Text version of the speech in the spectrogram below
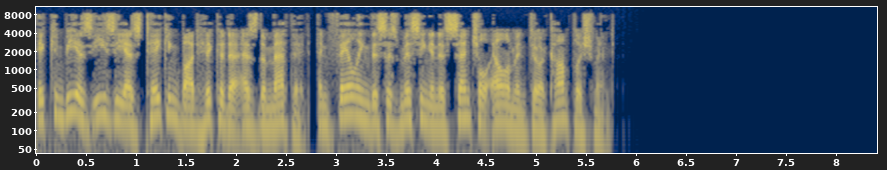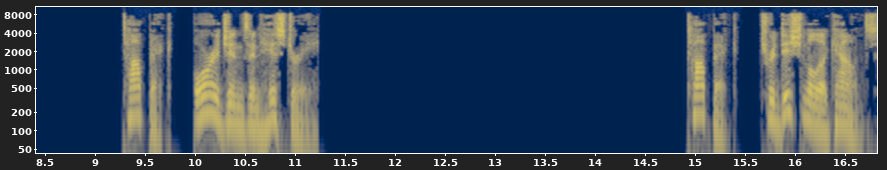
It can be as easy as taking bodhicitta as the method, and failing this is missing an essential element to accomplishment. Origins and history Traditional accounts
